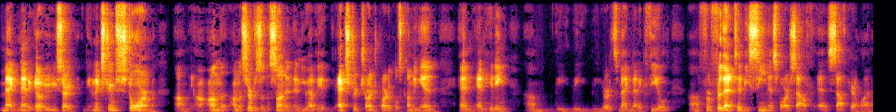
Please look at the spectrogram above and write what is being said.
magnetic, oh, sorry, an extreme storm um, on the on the surface of the sun, and, and you have the extra charged particles coming in and and hitting um, the, the the Earth's magnetic field uh, for for that to be seen as far south as South Carolina.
